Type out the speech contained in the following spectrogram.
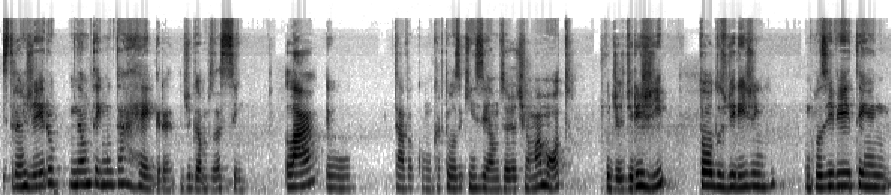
estrangeiro não tem muita regra, digamos assim. Lá eu estava com 14, 15 anos, eu já tinha uma moto, podia dirigir. Todos dirigem Inclusive, tem.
